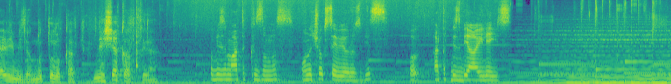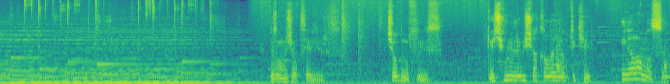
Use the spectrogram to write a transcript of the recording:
evimize mutluluk kattı, neşe kattı ya. O bizim artık kızımız. Onu çok seviyoruz biz. O, artık biz bir aileyiz. Biz onu çok seviyoruz. Çok mutluyuz. Geçen öyle bir şakalar yaptı ki inanamazsın.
